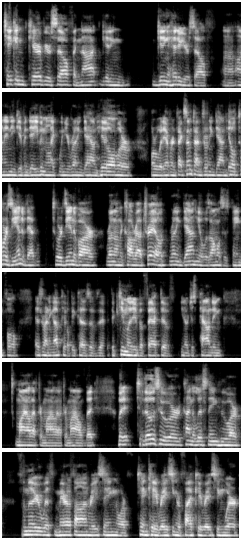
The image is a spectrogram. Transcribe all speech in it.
taking care of yourself and not getting getting ahead of yourself uh, on any given day, even like when you're running downhill or or whatever. In fact, sometimes running downhill towards the end of that, towards the end of our run on the Colorado Trail, running downhill was almost as painful as running uphill because of the, the cumulative effect of you know just pounding mile after mile after mile. But but it, to those who are kind of listening, who are familiar with marathon racing or 10k racing or 5k racing, where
